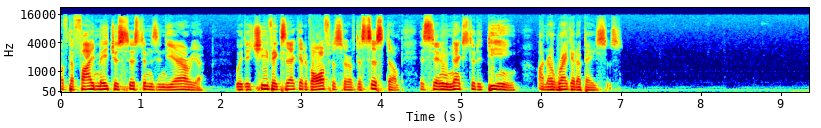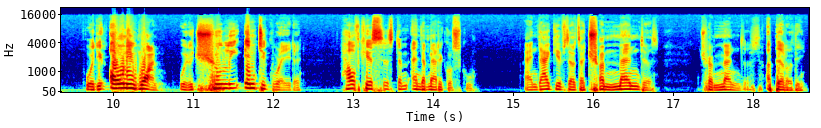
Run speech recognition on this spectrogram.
of the five major systems in the area where the chief executive officer of the system is sitting next to the dean on a regular basis. We're the only one with a truly integrated healthcare system and the medical school. And that gives us a tremendous, tremendous ability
